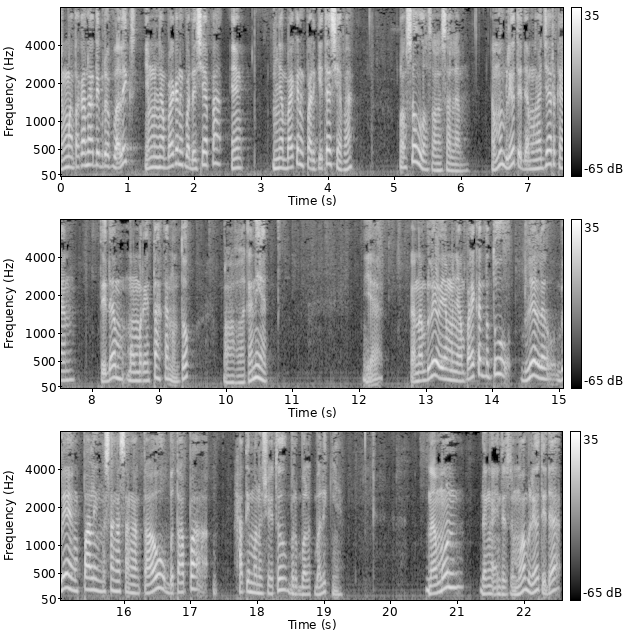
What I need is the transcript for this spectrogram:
yang mengatakan hati berbolak, yang menyampaikan kepada siapa? Yang menyampaikan kepada kita siapa? Rasulullah SAW. Namun beliau tidak mengajarkan, tidak memerintahkan untuk menghafalkan niat. Ya, karena beliau yang menyampaikan tentu beliau beliau yang paling sangat-sangat tahu betapa hati manusia itu berbolak-baliknya. Namun dengan itu semua beliau tidak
